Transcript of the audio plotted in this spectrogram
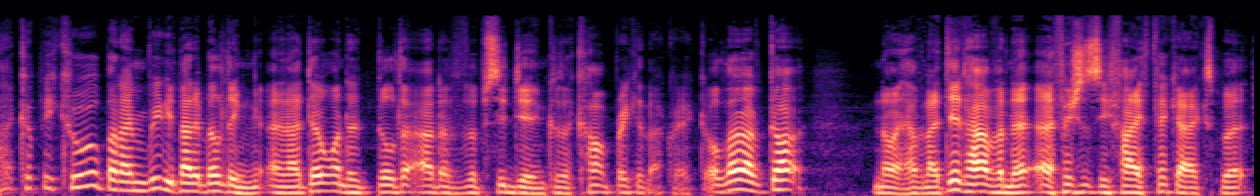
That could be cool, but I'm really bad at building, and I don't want to build it out of obsidian because I can't break it that quick. Although I've got... No, I haven't. I did have an efficiency 5 pickaxe, but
